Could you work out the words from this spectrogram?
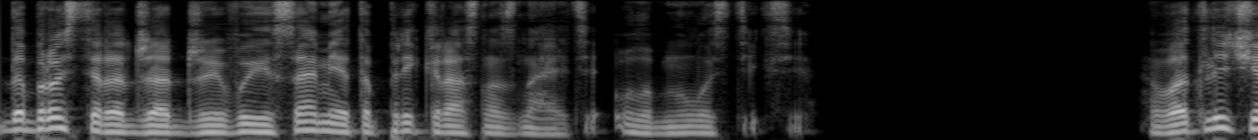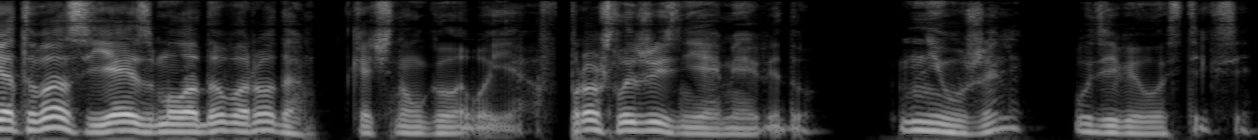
«Да бросьте, Раджаджи, вы и сами это прекрасно знаете», — улыбнулась Тикси. «В отличие от вас, я из молодого рода», — качнул головой я. «В прошлой жизни я имею в виду». «Неужели?» — удивилась Тикси.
